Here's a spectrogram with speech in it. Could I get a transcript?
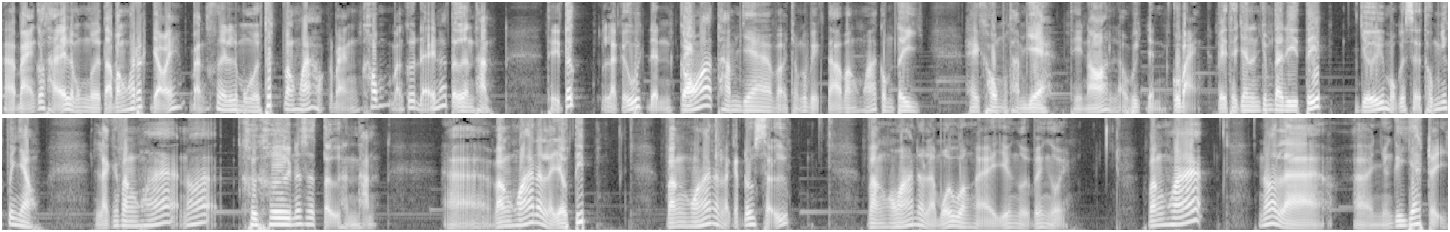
À, bạn có thể là một người tạo văn hóa rất giỏi bạn có thể là một người thích văn hóa hoặc là bạn không bạn cứ để nó tự hình thành. Thì tức là cái quyết định có tham gia vào trong cái việc tạo văn hóa công ty hay không tham gia thì nó là quyết định của bạn. Vậy thì cho nên chúng ta đi tiếp dưới một cái sự thống nhất với nhau. Là cái văn hóa nó khơi khơi nó sẽ tự hình thành à, văn hóa đó là giao tiếp. Văn hóa đó là cách đối xử. Văn hóa đó là mối quan hệ giữa người với người. Văn hóa nó là à, những cái giá trị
